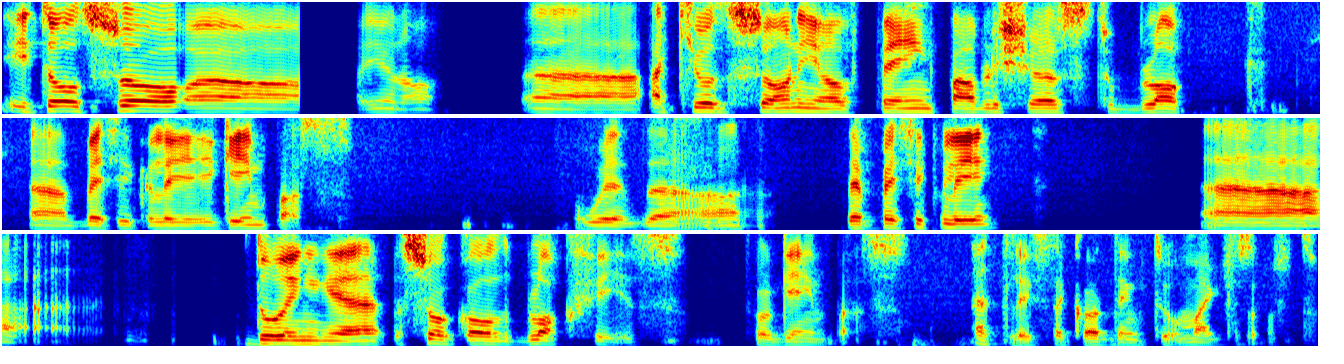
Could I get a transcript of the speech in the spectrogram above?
it also uh, you know accused Sony of paying publishers to block basically Game Pass with uh, they're basically uh, doing uh, so-called block fees for Game Pass, at least according to Microsoft.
